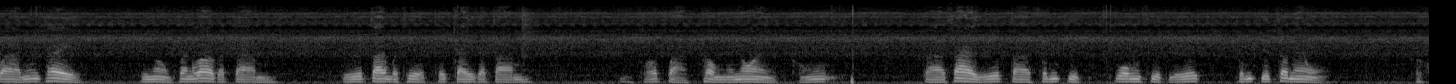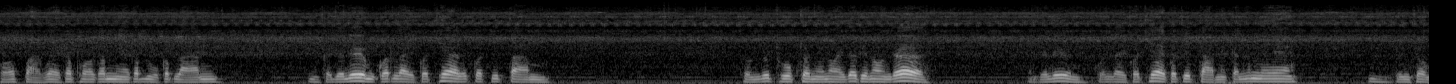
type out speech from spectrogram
ฝากนั่งไทยพี่น้องฟังเล่าก็ตาม หรือต่างประเทศไกลๆก็ตาม ขอฝากช่องน้อยๆของตาไส้หรือตาสมจิตวงจิตหรือสมจิตเจ้าแนวก็ขอฝากไว้กับพ่อกับเมียกับลูกกับหลานก็จะเริ่มกดไลค์กดแชร์และกดติดตามส่งยูทูบช่องน่อยๆเด้อพี่น้องเด้อจะเริ่มกดไลค์กดแชร์กดติดตามกันนั่นแน่อืมเป็นช่อง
